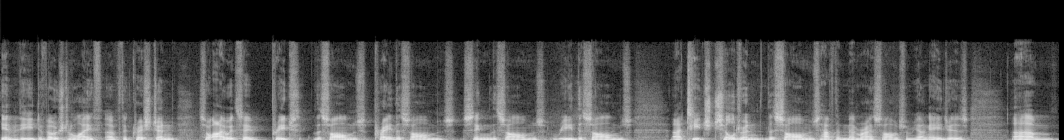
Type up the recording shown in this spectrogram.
in the devotional life of the Christian. So I would say preach the Psalms, pray the Psalms, sing the Psalms, read the Psalms, uh, teach children the Psalms, have them memorize Psalms from young ages. Um,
